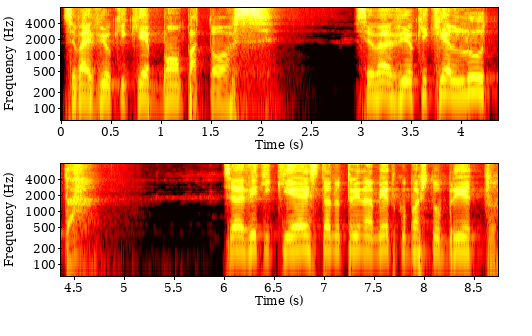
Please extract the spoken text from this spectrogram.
Você vai ver o que, que é bom para tosse. Você vai ver o que, que é luta. Você vai ver o que, que é estar no treinamento com o pastor Brito.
